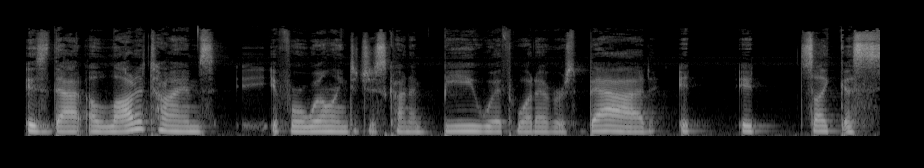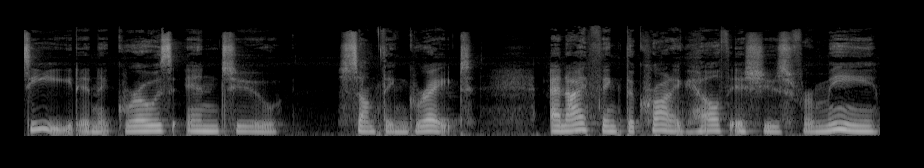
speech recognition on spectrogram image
Is that a lot of times if we're willing to just kind of be with whatever's bad, it it's like a seed and it grows into something great. And I think the chronic health issues for me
